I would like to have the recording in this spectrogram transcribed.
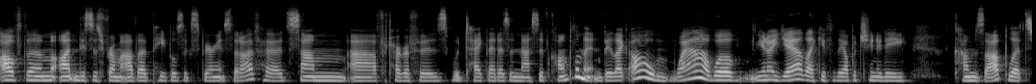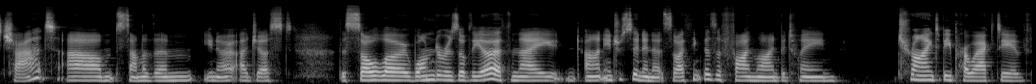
of them, uh, this is from other people's experience that I've heard, some uh, photographers would take that as a massive compliment and be like, oh, wow, well, you know, yeah, like if the opportunity comes up, let's chat. Um, some of them, you know, are just the solo wanderers of the earth and they aren't interested in it. So I think there's a fine line between trying to be proactive,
